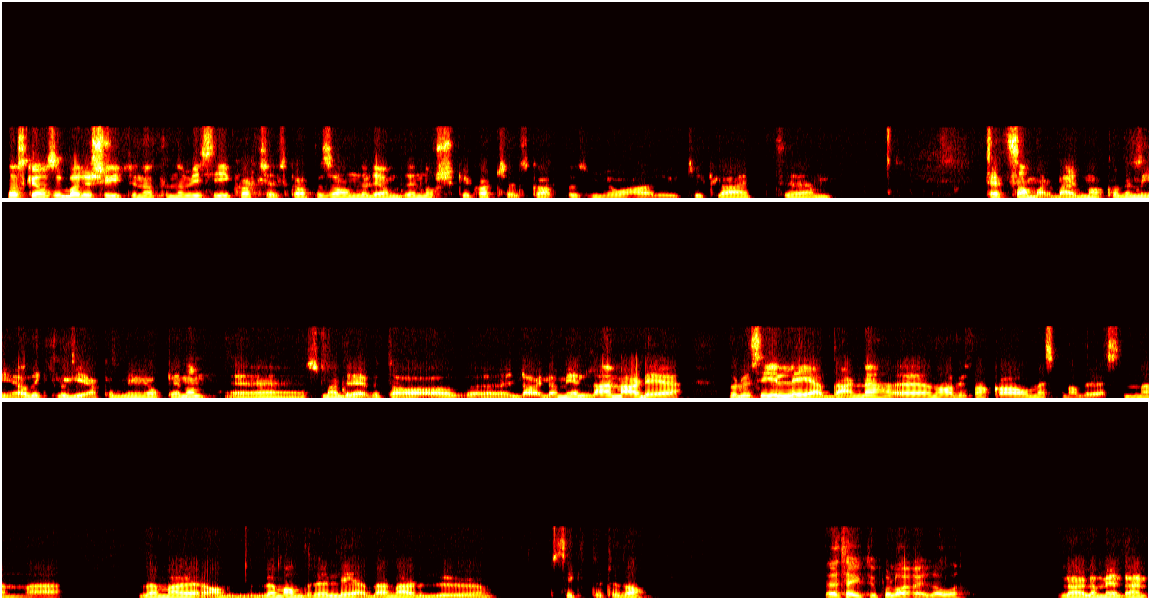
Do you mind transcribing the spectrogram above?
Da skal jeg også bare skyte inn at når vi sier kartselskapet, så handler det om det norske kartselskapet, som jo har utvikla et um, tett samarbeid med akademi, Adiktologiakademiet opp igjennom, eh, som er drevet av eh, Laila Mjellheim. Er det, når du sier lederne, eh, nå har vi snakka om Espen Andresen, men eh, hvem, er, an- hvem andre lederen er det du sikter til da? Jeg tenkte jo på Laila, da. Laila Medheim?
